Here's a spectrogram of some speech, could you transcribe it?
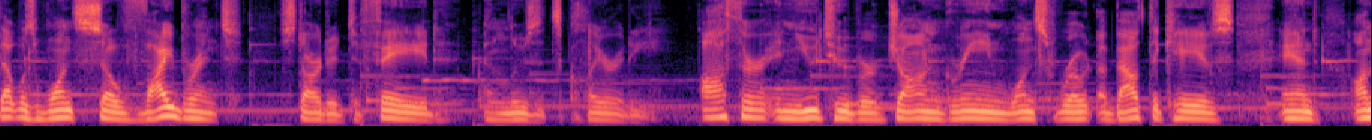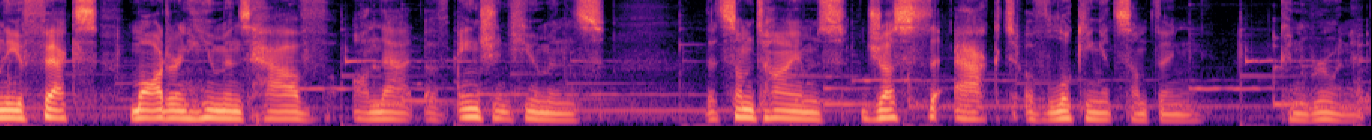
that was once so vibrant started to fade and lose its clarity. Author and YouTuber John Green once wrote about the caves and on the effects modern humans have on that of ancient humans, that sometimes just the act of looking at something can ruin it.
